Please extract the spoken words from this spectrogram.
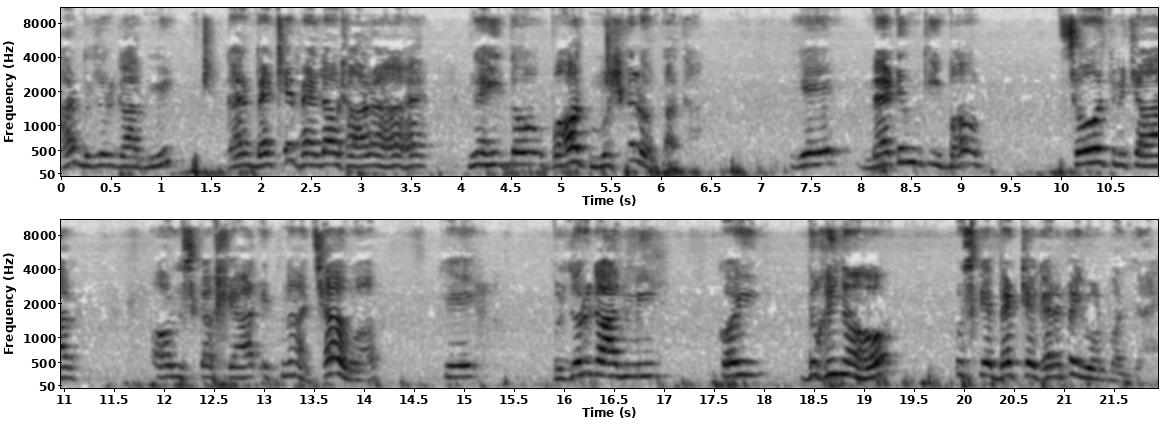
हर बुज़ुर्ग आदमी घर बैठे फ़ायदा उठा रहा है। नहीं तो बहुत मुश्किल होता था। ये मैडम की बहुत सोच विचार और उसका ख्याल इतना अच्छा हुआ कि बुज़ुर्ग आदमी कोई दुखी ना हो, उसके बैठे घर पे ही वोट बन जाए।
